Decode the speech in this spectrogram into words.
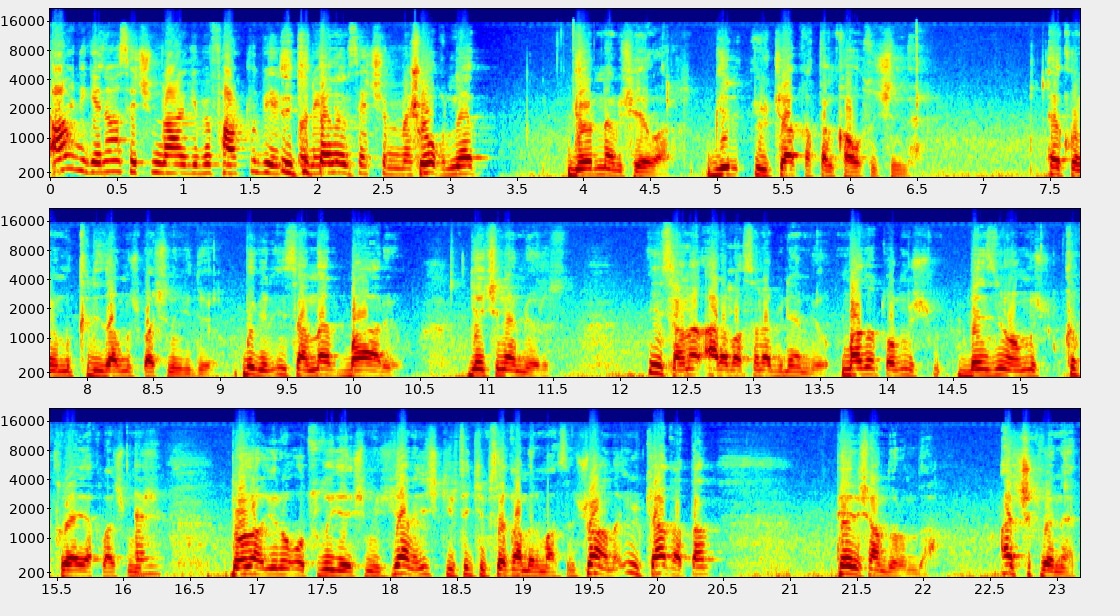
aynı genel seçimler gibi farklı bir İki önemli tane bir seçim mi? çok net görünen bir şey var. Bir ülke hakikaten kaos içinde. Ekonomi kriz almış başını gidiyor. Bugün insanlar bağırıyor. Geçinemiyoruz. İnsanlar arabasına binemiyor. Mazot olmuş, benzin olmuş 40 liraya yaklaşmış. Dolar euro 30'u geçmiş. Yani hiç kimse kimse kandırmasın. Şu anda ülke hakikaten perişan durumda. Açık ve net.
